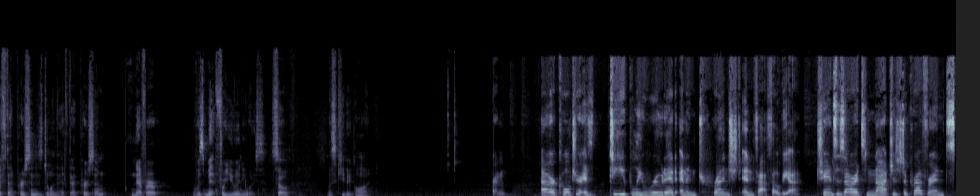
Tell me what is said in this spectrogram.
if that person is doing that, that person never was meant for you, anyways. So let's keep it going. Our culture is deeply rooted and entrenched in fat phobia. Chances are it's not just a preference,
